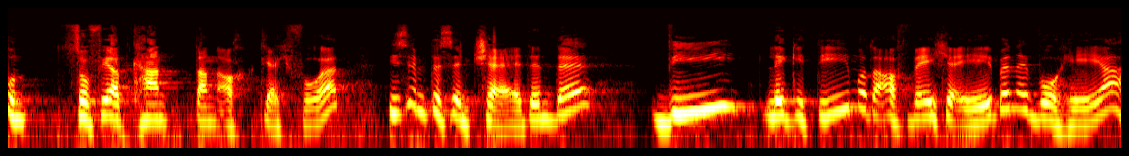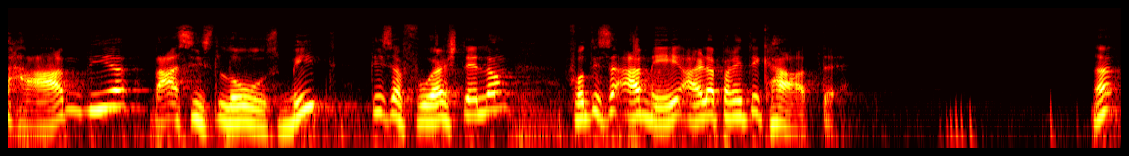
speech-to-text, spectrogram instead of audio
und so fährt Kant dann auch gleich fort, ist eben das Entscheidende, wie legitim oder auf welcher Ebene, woher haben wir, was ist los mit dieser Vorstellung von dieser Armee aller Prädikate. Na?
